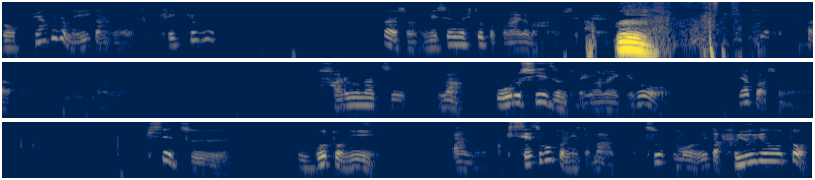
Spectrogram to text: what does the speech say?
思って。600でもいいかなと思うんですけど、結局、ただその店の人とこの間も話してて、うん。春夏、まあ、オールシーズンとは言わないけど、やっぱその、季節ごとに、あの、季節ごとにと、まあ、つもう言ったら冬用と、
